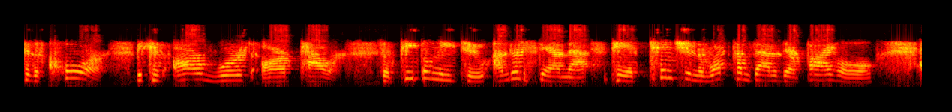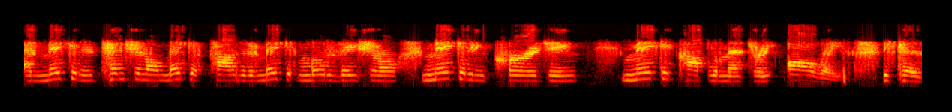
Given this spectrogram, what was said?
to the core because our words are power. So people need to understand that, pay attention to what comes out of their pie hole, and make it intentional, make it positive, make it motivational, make it encouraging make it complimentary always because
